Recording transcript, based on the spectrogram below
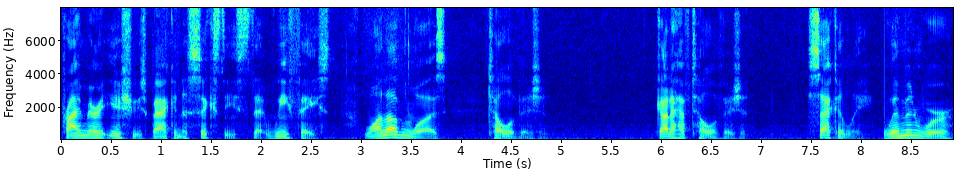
primary issues back in the 60s that we faced. One of them was television. Got to have television. Secondly, women were,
